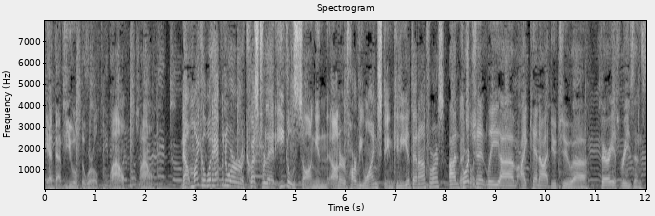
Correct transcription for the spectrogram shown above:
he had that view of the world. Wow. Wow. Now, Michael, what happened to our request for that Eagles song in honor of Harvey Weinstein? Can you get that on for us? Unfortunately, um, I cannot due to uh, various reasons.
